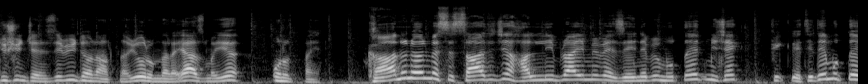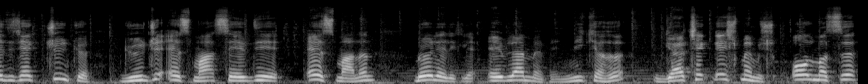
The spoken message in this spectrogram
düşüncenizi videonun altına yorumlara yazmayı unutmayın. Kaan'ın ölmesi sadece Halil İbrahim'i ve Zeynep'i mutlu etmeyecek, Fikret'i de mutlu edecek. Çünkü Gürcü Esma sevdiği Esma'nın böylelikle evlenme ve nikahı gerçekleşmemiş olması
